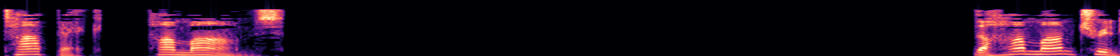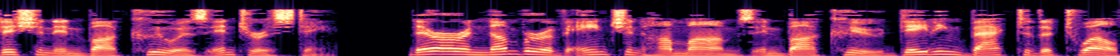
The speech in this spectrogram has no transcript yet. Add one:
Topic: Hammams The hammam tradition in Baku is interesting. There are a number of ancient hammams in Baku dating back to the 12th,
